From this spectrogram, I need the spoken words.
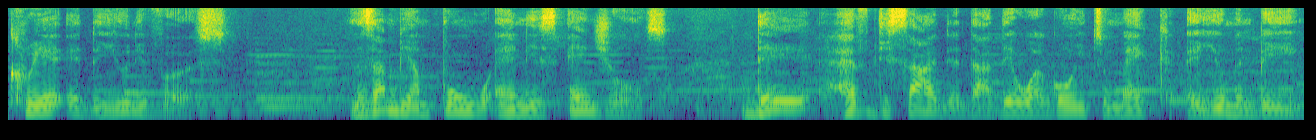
created the universe, Nzambi Mpungu and his angels, they have decided that they were going to make a human being.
